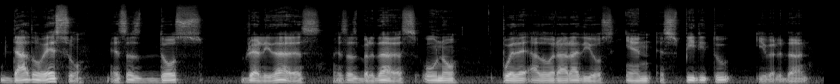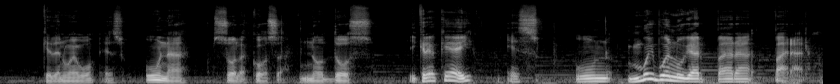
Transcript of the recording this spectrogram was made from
Dado eso, esas dos realidades, esas verdades, uno puede adorar a Dios en espíritu y verdad, que de nuevo es una sola cosa, no dos. Y creo que ahí es un muy buen lugar para parar.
